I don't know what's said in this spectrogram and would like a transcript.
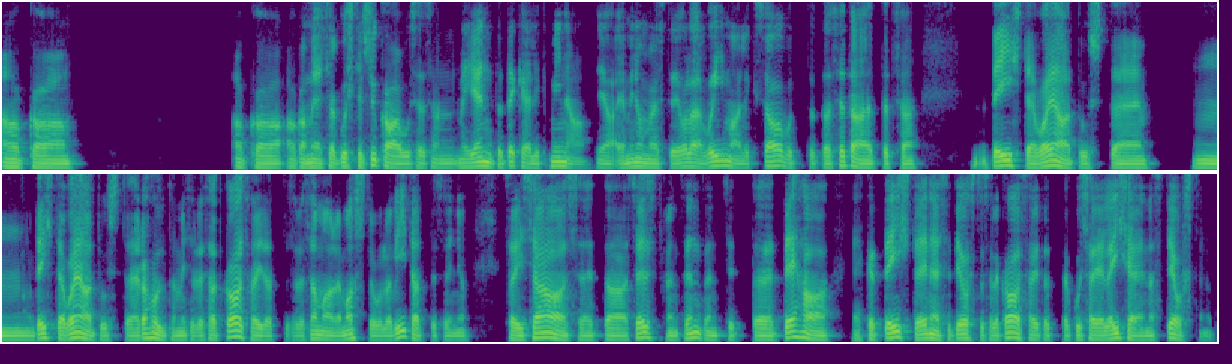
aga aga, aga me seal kuskil sügavuses on meie enda tegelik mina ja, ja minu meelest ei ole võimalik saavutada seda, et, et sa teiste vajaduste, mm, teiste vajaduste rahuldamisele saad kaasa aidata, sellesamale Maslow'le viidates on ju. sa ei saa seda self-transcendence'it äh, teha ehk et teiste eneseteostusele kaasa aidata, kui sa ei ole iseennast teostanud,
